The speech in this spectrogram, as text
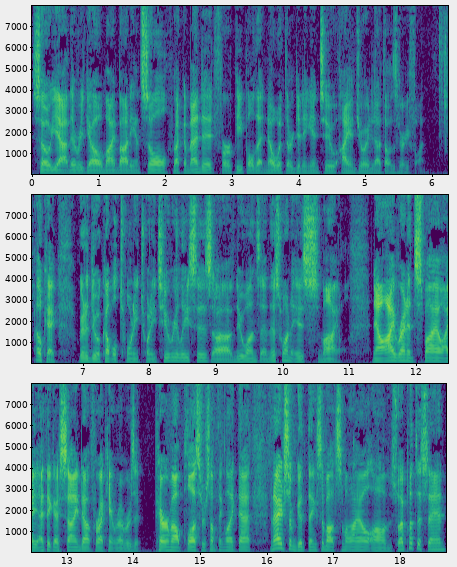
So yeah there we go. Mind body and soul recommended. For people that know what they're getting into i enjoyed it. I thought it was very fun Okay, we're going to do a couple 2022 releases, uh, new ones, and this one is Smile. Now, I rented Smile. I, I, think I signed up for, I can't remember, is it Paramount Plus or something like that? And I had some good things about Smile. Um, so I put this in,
